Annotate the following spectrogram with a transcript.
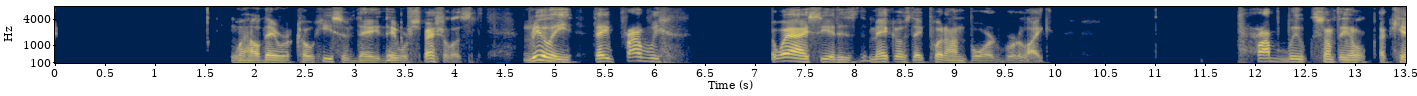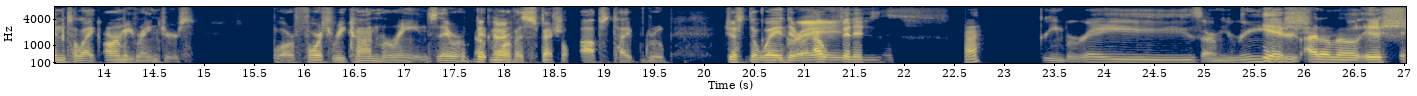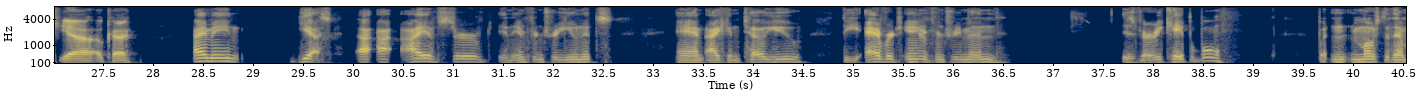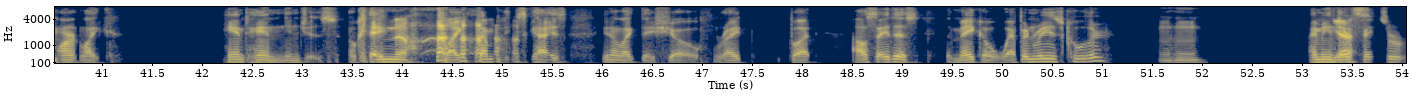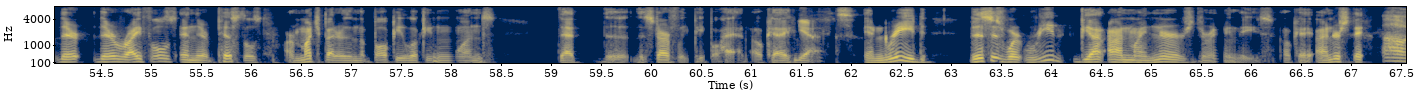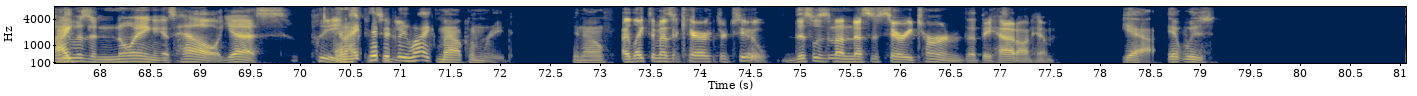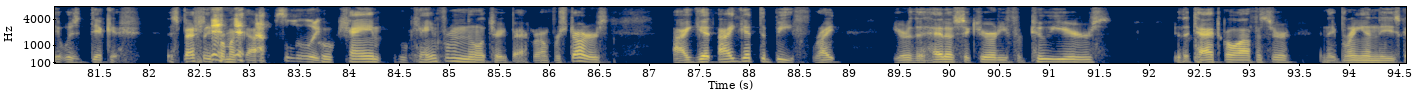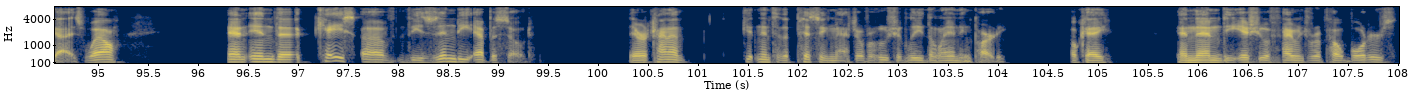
Well, they were cohesive, they they were specialists. Mhm. Really, they probably the way I see it is the MACOs they put on board were like probably something akin to like Army Rangers or Force Recon Marines. They were a bit more of a special ops type group. Just the way they're outfitted. Huh? Green Berets, Army Rangers. Ish. I don't know. Ish. Ish. Yeah. Okay. I mean, yes, I, I, I have served in infantry units, and I can tell you the average infantryman is very capable, but n- most of them aren't like hand to hand ninjas, okay? No. like some of these guys, you know, like they show, right? But I'll say this the MACO weaponry is cooler. Mm-hmm. I mean, Yes. their phaser, their their rifles and their pistols are much better than the bulky looking ones that the the Starfleet people had. Okay, Yes. and Reed, this is what Reed got on my nerves during these. Okay, I understand, Oh, he I- was annoying as hell. Yes. Please. and I continue. typically like Malcolm Reed. You know, I liked him as a character too. This was an unnecessary turn that they had on him. yeah, it was it was dickish, especially from a guy Absolutely. who came who came from a military background. For starters, I get I get the beef, right? You're the head of security for two years, you're the tactical officer, and they bring in these guys. Well, and in the case of the Xindi episode, they were kind of getting into the pissing match over who should lead the landing party. Okay. And then the issue of having to repel boarders.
